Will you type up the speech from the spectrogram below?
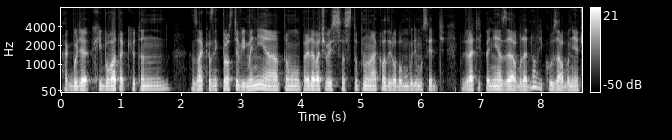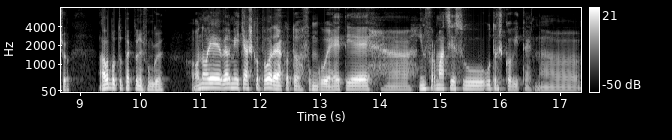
ak bude chybovať, tak ju ten zákazník proste vymení a tomu predávačovi sa stupnú náklady, lebo mu bude musieť buď vrátiť peniaze alebo dať nový kus alebo niečo. Alebo to takto nefunguje. Ono je veľmi ťažko povedať, ako to funguje. Hej. Tie uh, informácie sú utržkovité. Uh,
